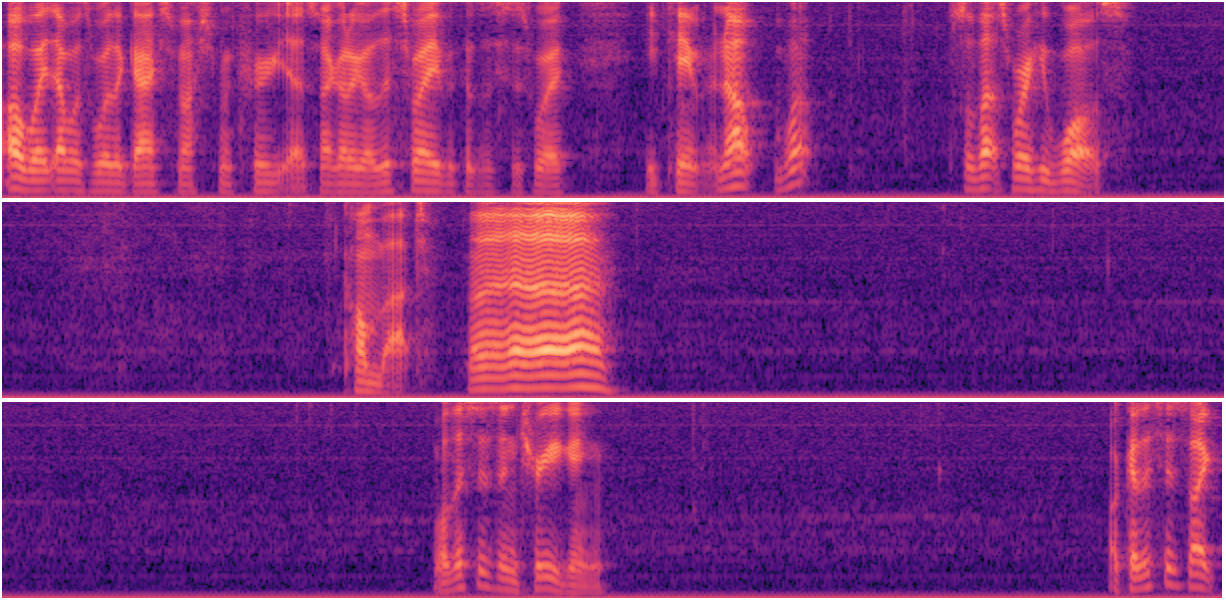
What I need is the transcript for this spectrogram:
Oh, wait, that was where the guy smashed me through. Yeah, so I gotta go this way because this is where he came. No, what? So that's where he was. Combat. Uh, well, this is intriguing. Okay, this is like...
